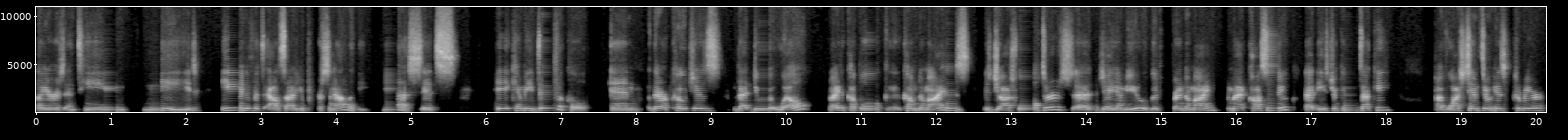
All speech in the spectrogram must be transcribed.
players and team need even if it's outside of your personality. Yes, it's it can be difficult. And there are coaches that do it well, right? A couple come to mind is, is Josh Walters at JMU, a good friend of mine, Matt Koseniuk at Eastern Kentucky. I've watched him through his career.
